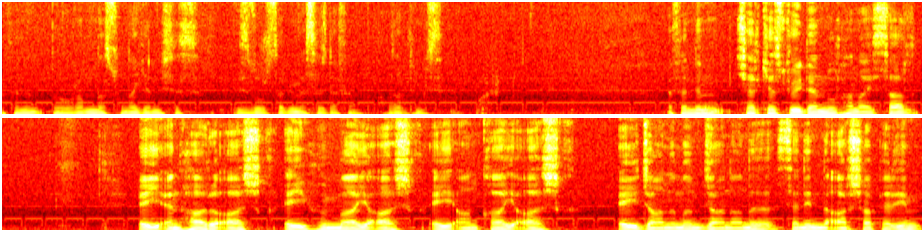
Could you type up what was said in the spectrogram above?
Efendim programın da sonuna gelmişiz. İzni olursa bir mesajla efendim. Kapatabilir miyiz? Buyur. Efendim Çerkezköy'den Nurhan Aysal Ey enharı aşk, ey hümmayı aşk, ey ankayı aşk, ey canımın cananı, seninle arşa perim,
